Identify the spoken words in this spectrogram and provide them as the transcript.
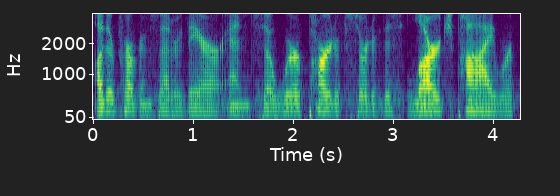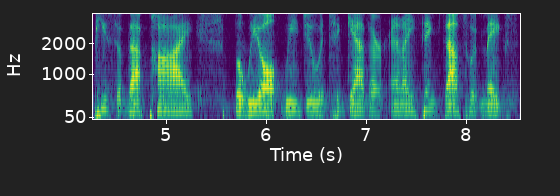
other programs that are there, and so we're part of sort of this large pie. We're a piece of that pie, but we all we do it together, and I think that's what makes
